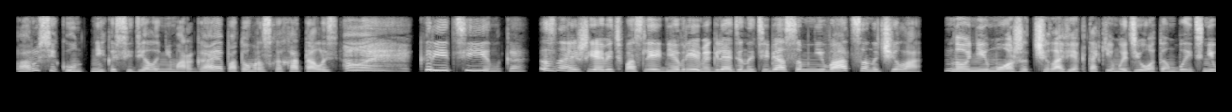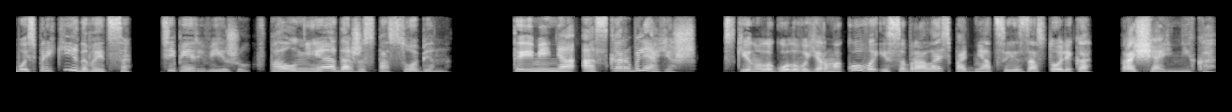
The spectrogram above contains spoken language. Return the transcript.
Пару секунд Ника сидела, не моргая, потом расхохоталась. «Ой, кретинка! Знаешь, я ведь в последнее время, глядя на тебя, сомневаться начала. Но не может человек таким идиотом быть, небось прикидывается. Теперь вижу, вполне даже способен. Ты меня оскорбляешь, скинула голову Ермакова и собралась подняться из-за столика. Прощай, Ника.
